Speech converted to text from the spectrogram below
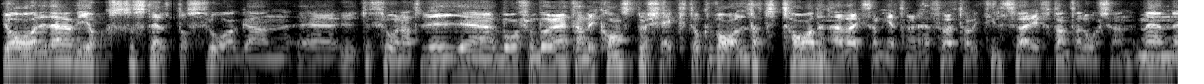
Ja, det där har vi också ställt oss frågan eh, utifrån att vi eh, var från början ett amerikanskt projekt och valde att ta den här verksamheten och det här företaget till Sverige för ett antal år sedan. Men,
